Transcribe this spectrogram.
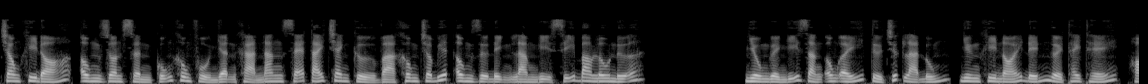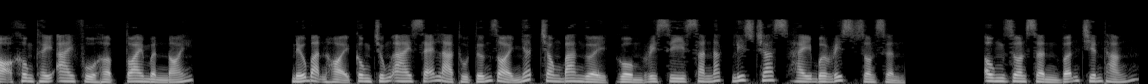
Trong khi đó, ông Johnson cũng không phủ nhận khả năng sẽ tái tranh cử và không cho biết ông dự định làm nghị sĩ bao lâu nữa. Nhiều người nghĩ rằng ông ấy từ chức là đúng, nhưng khi nói đến người thay thế, họ không thấy ai phù hợp, Twyman nói. Nếu bạn hỏi công chúng ai sẽ là thủ tướng giỏi nhất trong ba người, gồm Rishi Sunak, Liz Truss hay Boris Johnson, ông Johnson vẫn chiến thắng.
